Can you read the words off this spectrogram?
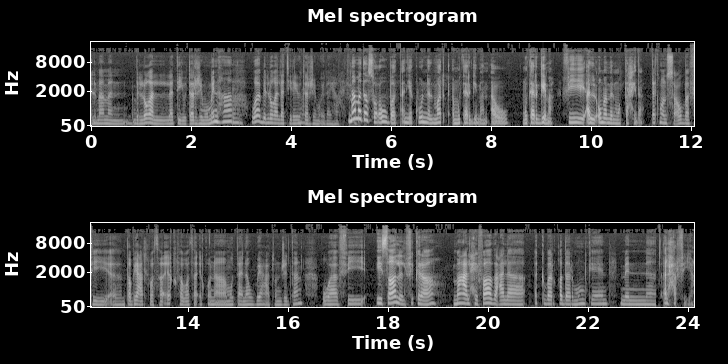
إلماما باللغة التي يترجم منها وباللغة التي لا يترجم إليها. ما مدى صعوبة أن يكون المرء مترجما أو مترجمة؟ في الأمم المتحدة. تكمن الصعوبة في آه، طبيعة الوثائق فوثائقنا متنوعة جدا وفي إيصال الفكرة مع الحفاظ على أكبر قدر ممكن من الحرفية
